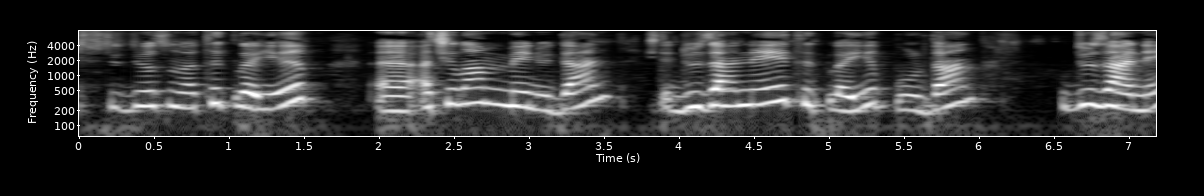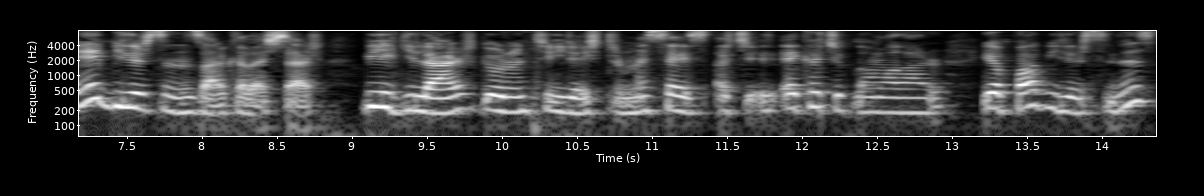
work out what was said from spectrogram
stüdyosuna tıklayıp e, açılan menüden işte düzenleye tıklayıp buradan düzenleyebilirsiniz arkadaşlar. Bilgiler, görüntü iyileştirme, ses, açı, ek açıklamalar yapabilirsiniz.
